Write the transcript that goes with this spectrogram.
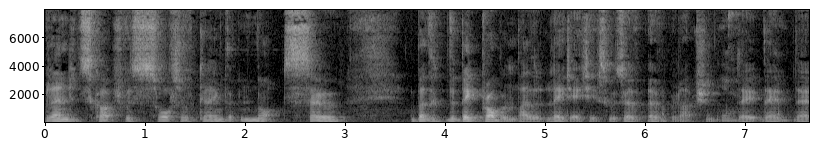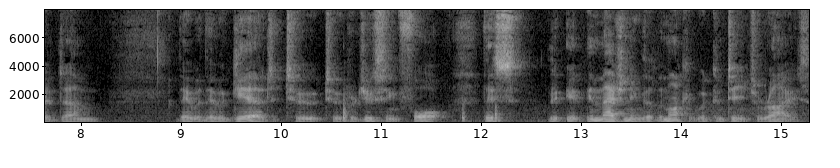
blended Scotch was sort of going, but not so. But the, the big problem by the late eighties was over, overproduction. Yeah. They they they'd, um, they were they were geared to to producing for this, imagining that the market would continue to rise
